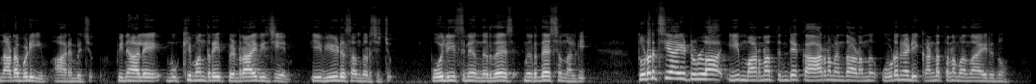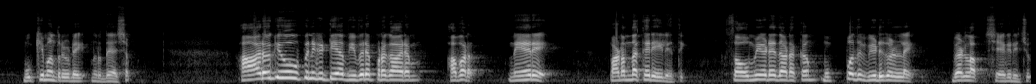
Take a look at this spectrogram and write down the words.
നടപടിയും ആരംഭിച്ചു. പിന്നാലെ മുഖ്യമന്ത്രി പിണറായി വിജയൻ ഈ വീട് സന്ദർശിച്ചു. പോലീസിന് നിർദ്ദേശ നിർദ്ദേശം നൽകി. തുടർച്ചയായിട്ടുള്ള ഈ മരണത്തിന്റെ കാരണം എന്താണെന്ന് ഉടനടി കണ്ടെത്തണമെന്നായിരുന്നു മുഖ്യമന്ത്രിയുടെ നിർദ്ദേശം. ആരോഗ്യവകുപ്പിന് കിട്ടിയ വിവരപ്രകാരം അവർ നേരെ പടന്തക്കരയിലെത്തി. സൗമ്യയുടേതടക്കം മുപ്പത് വീടുകളിലെ വെള്ളം ശേഖരിച്ചു.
